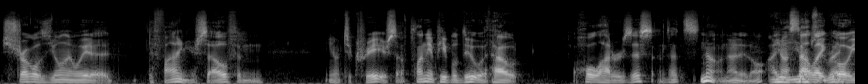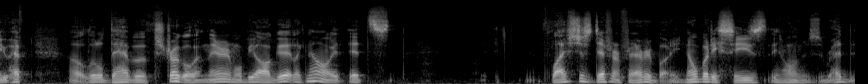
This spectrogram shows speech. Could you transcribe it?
struggle is the only way to define yourself and you know to create yourself. Plenty of people do it without a whole lot of resistance. That's no not at all. I, you know, it's not like absolutely oh you have a little dab of struggle in there and we'll be all good. Like no it, it's life's just different for everybody. Nobody sees you know does red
